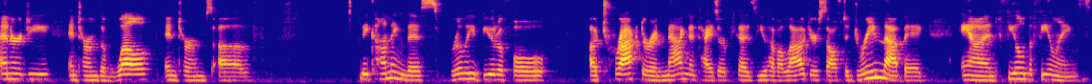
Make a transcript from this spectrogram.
energy, in terms of wealth, in terms of becoming this really beautiful attractor and magnetizer because you have allowed yourself to dream that big and feel the feelings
